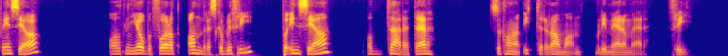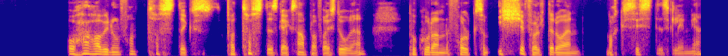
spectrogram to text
på innsida, og at en jobber for at andre skal bli fri på innsida, og deretter så kan de ytre rammene bli mer og mer fri. Og her har vi noen fantastisk, fantastiske eksempler fra historien på hvordan folk som ikke fulgte da en marxistisk linje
